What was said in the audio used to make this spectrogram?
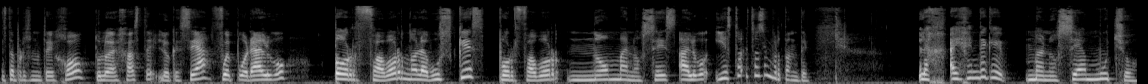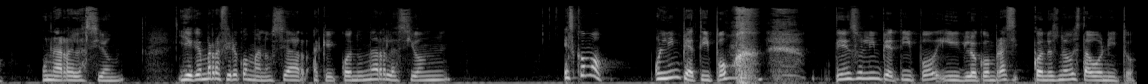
esta persona te dejó, tú lo dejaste, lo que sea, fue por algo. Por favor, no la busques, por favor, no manosees algo. Y esto, esto es importante. hay gente que manosea mucho una relación. ¿Y a qué me refiero con manosear? A que cuando una relación es como un limpiatipo. Tienes un limpiatipo y lo compras cuando es nuevo está bonito.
